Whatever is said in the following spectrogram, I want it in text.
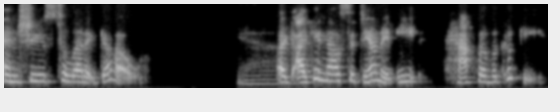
and choose to let it go. Yeah. Like I can now sit down and eat half of a cookie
